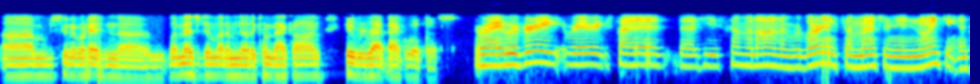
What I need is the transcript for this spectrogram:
Um, I'm just going to go ahead and uh, message him, let him know to come back on. He'll be right back with us. Right, we're very, very excited that he's coming on, and we're learning so much. And the anointing is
